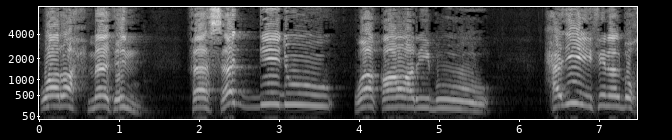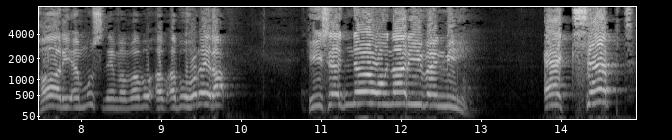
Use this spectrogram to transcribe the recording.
ورحمة فسددوا وقاربوا in al-Bukhari and Muslim of Abu, of he said, no, not even me. Except,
